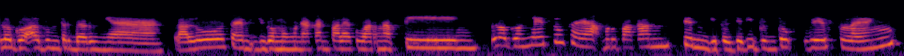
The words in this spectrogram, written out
logo album terbarunya. Lalu saya juga menggunakan palet warna pink. Logonya itu kayak merupakan scene gitu, jadi bentuk wavelength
